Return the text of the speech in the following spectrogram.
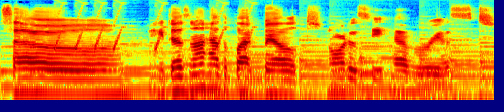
So he does not have the black belt, nor does he have wrist.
